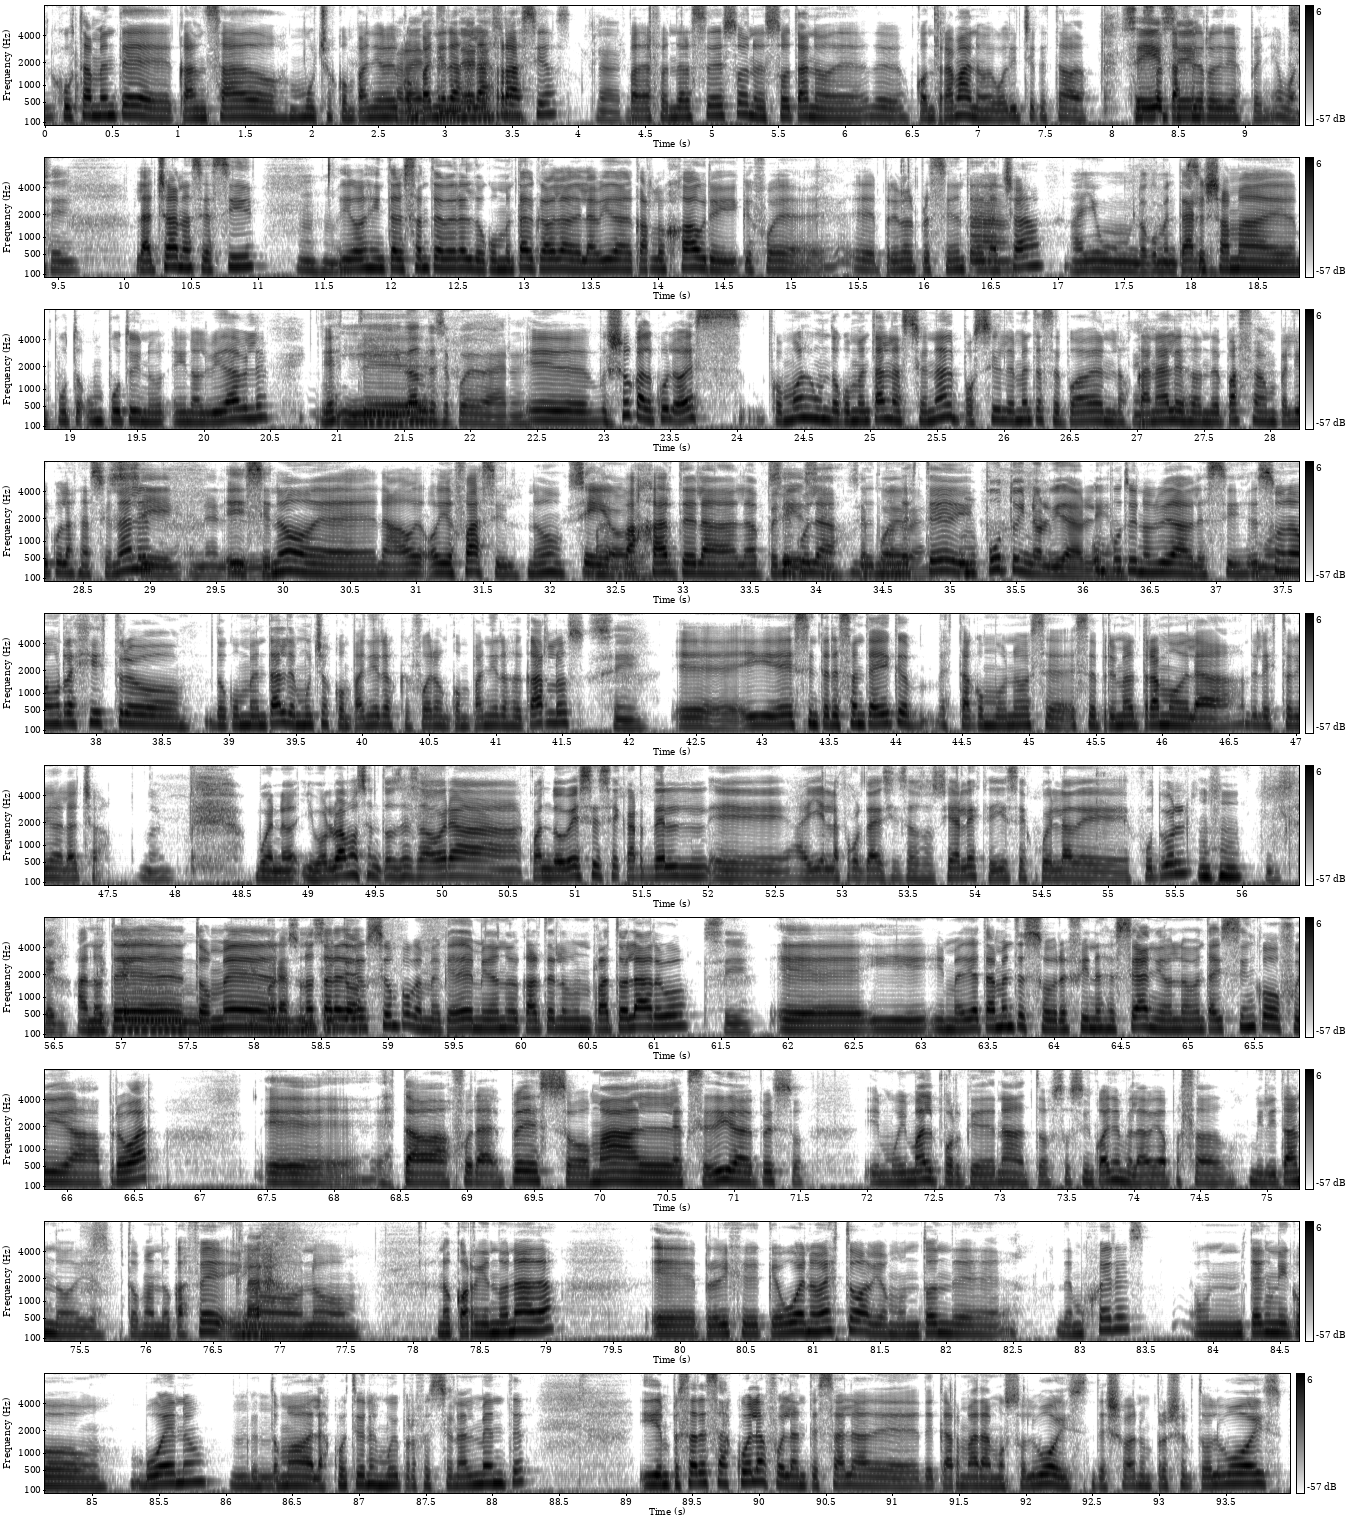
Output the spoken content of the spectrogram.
justamente cansados muchos compañeros y compañeras de las eso. racias Claro. para defenderse de eso en el sótano de, de contramano de boliche que estaba Sí, en Santa sí. Fe Rodríguez Peña. Bueno, Sí. La CHA nace así. Ujú. Digo, es interesante ver el documental que habla de la vida de Carlos Jauregui, que fue eh, primer presidente de la Ah, CHA. Hay un documental. Se llama eh, Puto- Un puto inu- inolvidable. ¿Y Este, dónde se puede ver? eh, yo calculo, es como es un documental nacional, posiblemente se pueda ver en los Sí. canales donde pasan películas nacionales. Sí, en el- Y si no, eh, nada, hoy, hoy es fácil, ¿no? Sí. Bajarte la, la Sí, película sí, puede donde ver. esté. y- Un puto inolvidable. un puto inolvidable, sí. Es Bueno. una- un registro documental de muchos compañeros que fueron compañeros de Carlos. Sí. eh, y es interesante ahí que está como no ese, ese primer tramo de la, de la historia de la CHA. Bueno. Y volvamos entonces ahora, cuando ves ese cartel eh, ahí en la Facultad de Ciencias Sociales que dice Escuela de Fútbol, Ujú. te- te Anoté, el tomé nota de la dirección porque me quedé mirando el cartel un rato largo. Sí, Eh, y inmediatamente sobre fines de ese año, el 95, fui a probar. Eh, estaba fuera de peso, mal, excedida de peso. Y muy mal porque, nada, todos esos cinco años me la había pasado militando y tomando café y Claro. no, no, no corriendo nada. Eh, pero dije, qué bueno esto, había un montón de, de mujeres, un técnico bueno que tomaba las cuestiones muy profesionalmente. Y empezar esa escuela fue la antesala de, de que armáramos All Boys, de llevar un proyecto All Boys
